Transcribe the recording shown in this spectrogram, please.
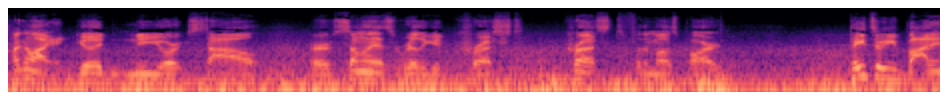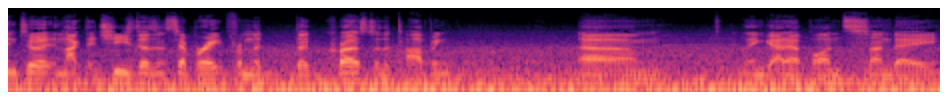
talking like a good New York style or something that's really good crust crust for the most part. Pizza you bite into it and like the cheese doesn't separate from the, the crust or the topping. Um, then got up on Sunday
